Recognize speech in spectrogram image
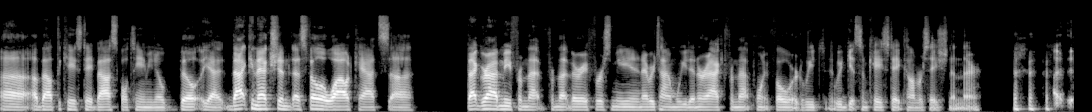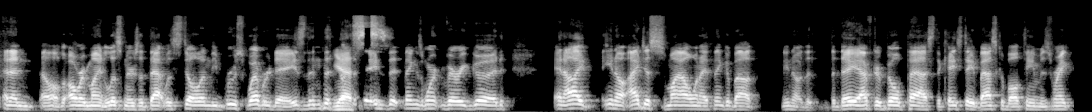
uh, about the K State basketball team. You know, Bill, yeah, that connection as fellow Wildcats. Uh, that grabbed me from that from that very first meeting, and every time we'd interact from that point forward, we'd we'd get some K State conversation in there. and then I'll, I'll, remind listeners that that was still in the Bruce Weber days, then the, yes. the days that things weren't very good and I, you know, I just smile when I think about, you know, the, the day after Bill passed, the K State basketball team is ranked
